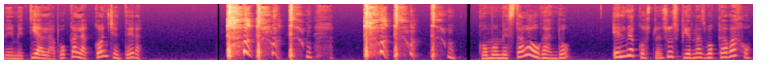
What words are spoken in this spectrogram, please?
Me metí a la boca la concha entera. Como me estaba ahogando, él me acostó en sus piernas boca abajo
